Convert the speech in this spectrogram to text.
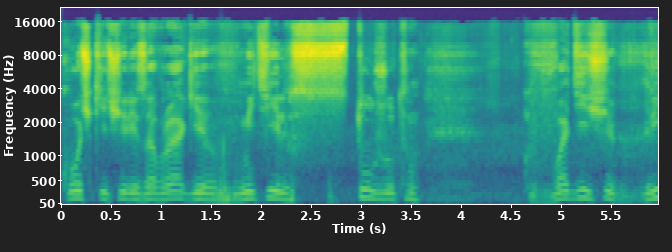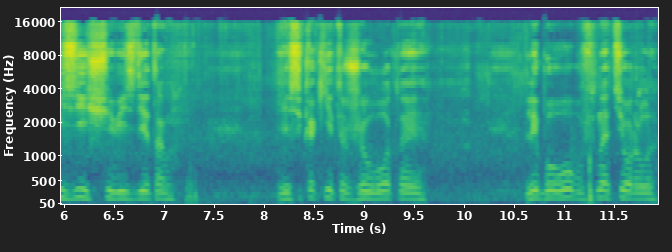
кочки, через овраги, в метель, стужу, там, водище, грязище везде там. Если какие-то животные, либо обувь натерла,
